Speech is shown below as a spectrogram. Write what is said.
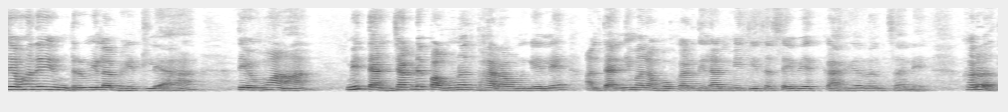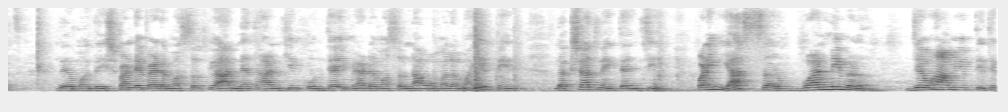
जेव्हा ते इंटरव्ह्यूला भेटल्या तेव्हा मी त्यांच्याकडे पाहूनच भारावून गेले आणि त्यांनी मला होकार दिला आणि मी तिथं सेवेत कार्यरत झाले. खरंच दे मग देशपांडे मॅडम असो किंवा अन्यथा आणखीन कोणत्याही मॅडम असो नावं मला माहीत नाही लक्षात नाही त्यांची. पण या सर्वांनी मिळून जेव्हा आम्ही तिथे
